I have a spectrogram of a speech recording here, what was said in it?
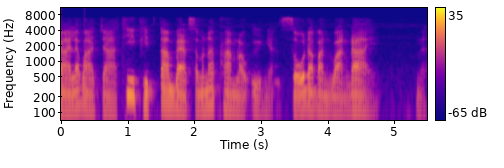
กายและวาจาที่ผิดตามแบบสมณพราหมณ์เหล่าอื่นเนี่ยโสดาบันวางได้นะ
